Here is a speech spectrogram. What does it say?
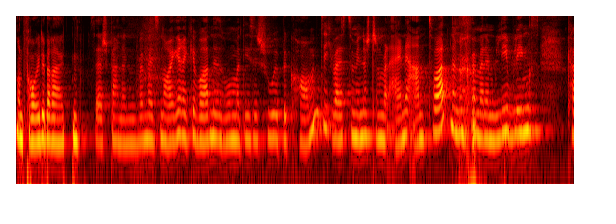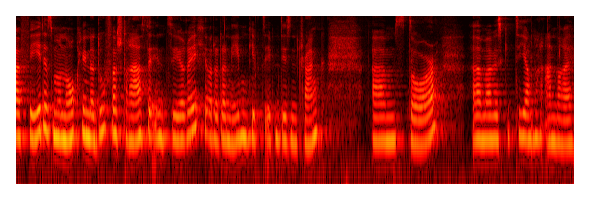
und Freude bereiten. Sehr spannend. Und wenn man jetzt neugierig geworden ist, wo man diese Schuhe bekommt, ich weiß zumindest schon mal eine Antwort, nämlich bei meinem Lieblingscafé, das Monokel in der Duferstraße in Zürich oder daneben gibt es eben diesen Trunk ähm, Store. Ähm, aber es gibt sicher auch noch andere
